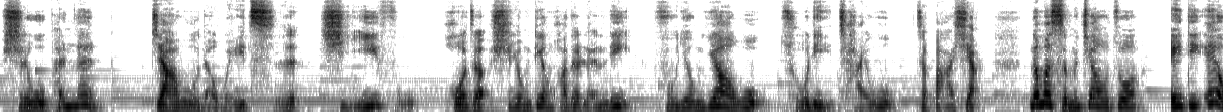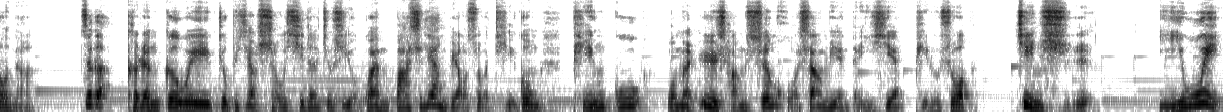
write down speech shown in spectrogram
食物烹饪、家务的维持、洗衣服或者使用电话的能力、服用药物、处理财务这八项。那么什么叫做 ADL 呢？这个可能各位就比较熟悉的就是有关巴氏量表所提供评估。我们日常生活上面的一些，比如说进食、移位、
